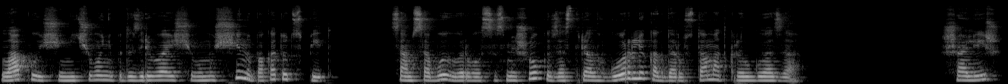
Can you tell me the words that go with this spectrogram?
лапающей ничего не подозревающего мужчину, пока тот спит. Сам собой вырвался смешок и застрял в горле, когда Рустам открыл глаза. «Шалиш?»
